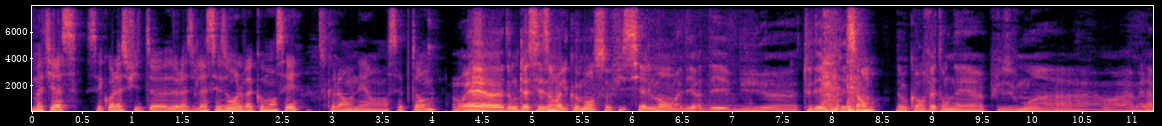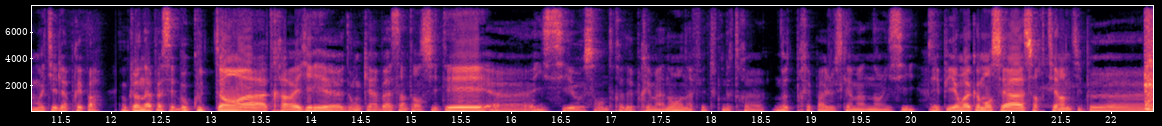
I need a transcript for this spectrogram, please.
Mathias, c'est quoi la suite de la, la saison? Elle va commencer? Parce que là, on est en septembre. Ouais, euh, donc la saison, elle commence officiellement, on va dire début, euh, tout début décembre. Donc en fait, on est euh, plus ou moins à, à la moitié de la prépa. Donc là, on a passé beaucoup de temps à travailler euh, donc à basse intensité euh, ici au centre de Prémanon. On a fait toute notre notre prépa jusqu'à maintenant ici. Et puis on va commencer à sortir un petit peu. euh,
